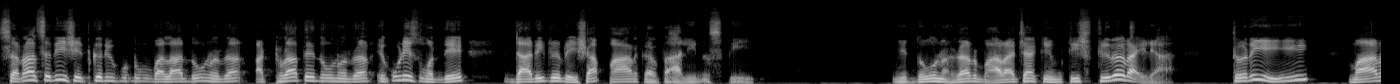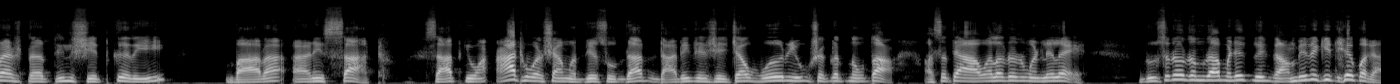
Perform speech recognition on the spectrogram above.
सरासरी शेतकरी कुटुंबाला दोन हजार अठरा ते दोन हजार एकोणीसमध्ये दारिद्र्य रेषा पार करता आली नसती. म्हणजे दोन हजार बाराच्या किमती स्थिर राहिल्या तरी महाराष्ट्रातील शेतकरी बारा आणि साठ सात किंवा आठ वर्षामध्ये सुद्धा दारिद्र्यरेषेच्या वर येऊ शकत नव्हता असं त्या अहवालातच म्हणलेलं आहे. दुसरं समजा म्हणजे गांभीर्य किती आहे बघा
